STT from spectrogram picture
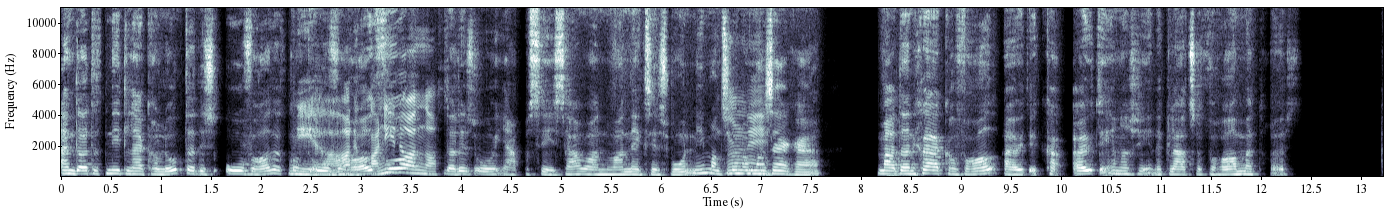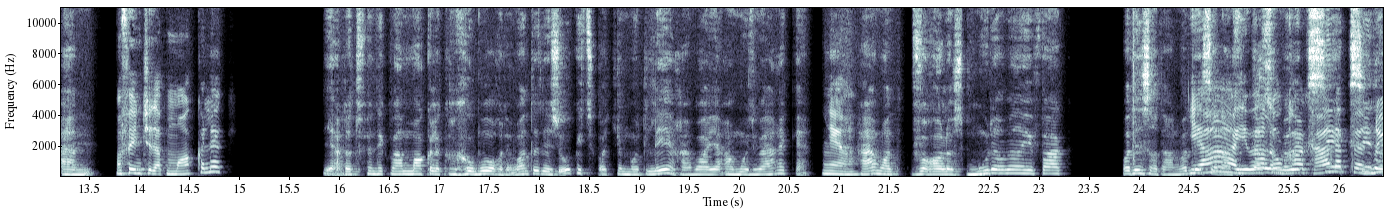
En dat het niet lekker loopt, dat is overal, dat komt Ja, overal dat kan niet voor. anders. Dat is, oh, ja precies, hè, waar, waar niks is woont niemand, zullen we Nee. maar zeggen. Maar dan ga ik er vooral uit. Ik ga uit de energie en ik laat ze vooral met rust. En Maar vind je dat makkelijk? ja, dat vind ik wel makkelijker geworden. Want het is ook iets wat je moet leren, waar je aan moet werken. Ja. Hè? Want vooral als moeder wil je vaak... Wat is er dan? Wat is Ja, er dan? je wil zo me. graag Ik zie- ik helpen, zie dat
